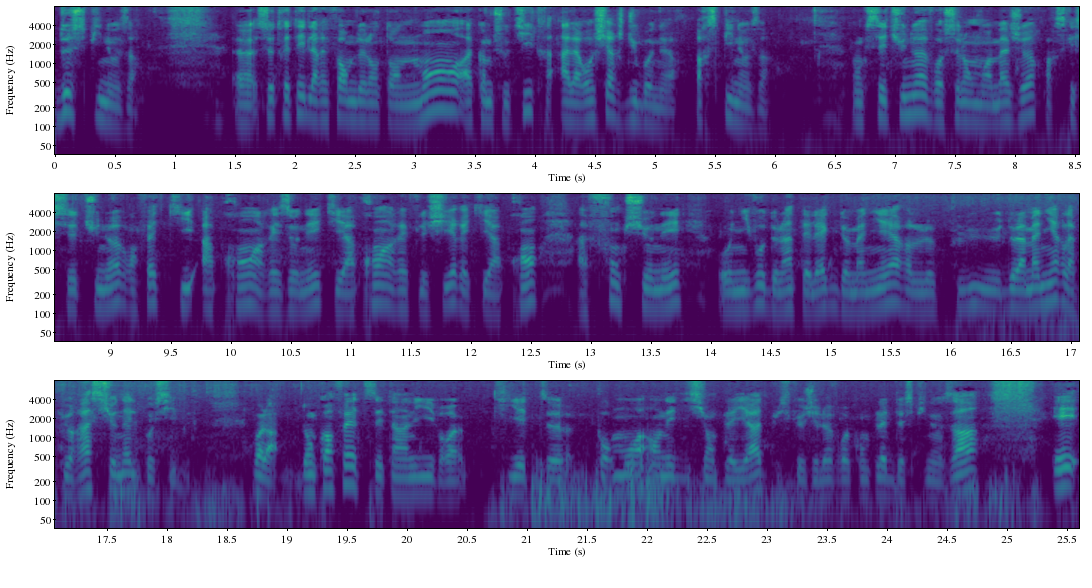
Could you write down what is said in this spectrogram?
de Spinoza. Euh, ce traité de la réforme de l'entendement a comme sous-titre À la recherche du bonheur par Spinoza. Donc c'est une œuvre selon moi majeure parce que c'est une œuvre en fait qui apprend à raisonner, qui apprend à réfléchir et qui apprend à fonctionner au niveau de l'intellect de manière le plus de la manière la plus rationnelle possible. Voilà. Donc en fait, c'est un livre qui est euh, pour moi en édition Pléiade puisque j'ai l'œuvre complète de Spinoza et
